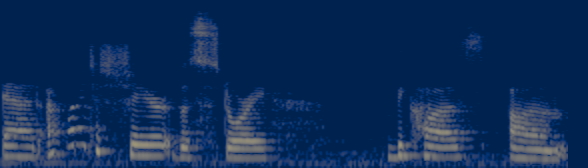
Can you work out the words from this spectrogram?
and I wanted to share the story because, um,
